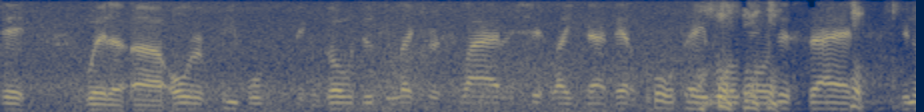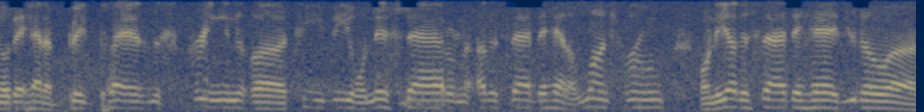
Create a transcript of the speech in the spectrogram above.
shit. Where the uh, older people they can go do the electric slide and shit like that. They had a pool table on this side. You know, they had a big plasma screen uh, TV on this side. On the other side, they had a lunch room. On the other side, they had you know uh,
